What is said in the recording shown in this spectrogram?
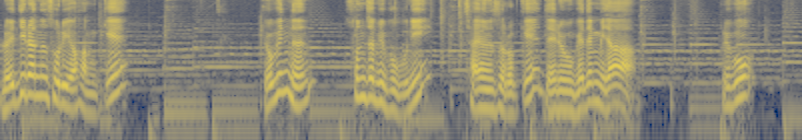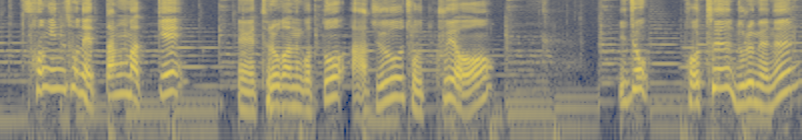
레디라는 소리와 함께 여기 있는 손잡이 부분이 자연스럽게 내려오게 됩니다. 그리고 성인 손에 딱 맞게 예, 들어가는 것도 아주 좋고요. 이쪽 버튼 누르면은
